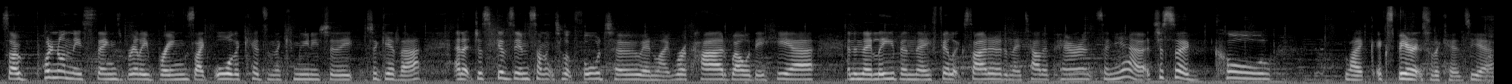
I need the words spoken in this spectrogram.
So putting on these things really brings like all the kids in the community together and it just gives them something to look forward to and like work hard while they're here and then they leave and they feel excited and they tell their parents and yeah, it's just a cool like experience for the kids, yeah.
